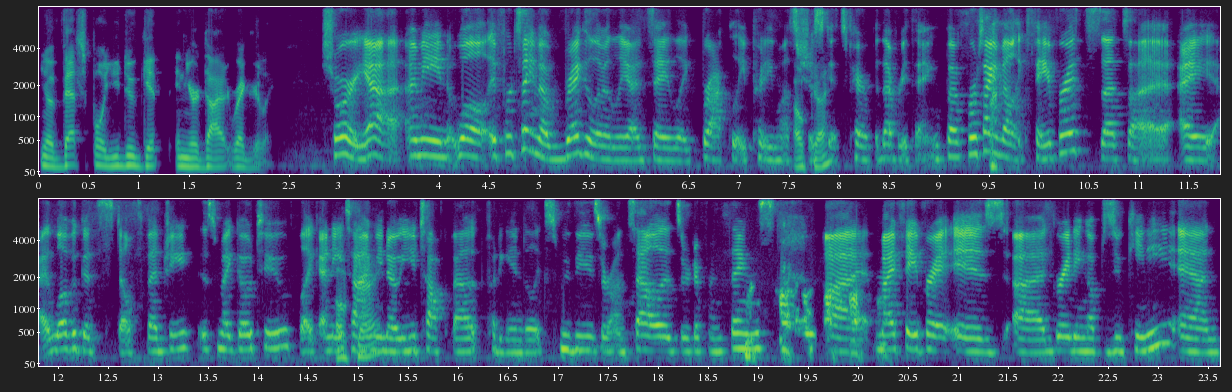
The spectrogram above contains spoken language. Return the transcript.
you know, vegetable you do get in your diet regularly? Sure, yeah. I mean, well, if we're talking about regularly, I'd say like broccoli pretty much just gets paired with everything. But if we're talking about like favorites, that's uh, I I love a good stealth veggie is my go-to. Like anytime Okay. you know you talk about putting into like smoothies or on salads or different things. uh, my favorite is uh, grating up zucchini and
